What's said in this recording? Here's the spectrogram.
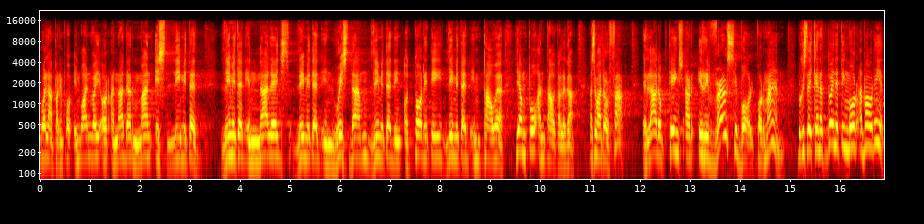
wala pa rin po. In one way or another, man is limited. Limited in knowledge, limited in wisdom, limited in authority, limited in power. Yan po ang tao talaga. As a matter of fact, a lot of things are irreversible for man because they cannot do anything more about it.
